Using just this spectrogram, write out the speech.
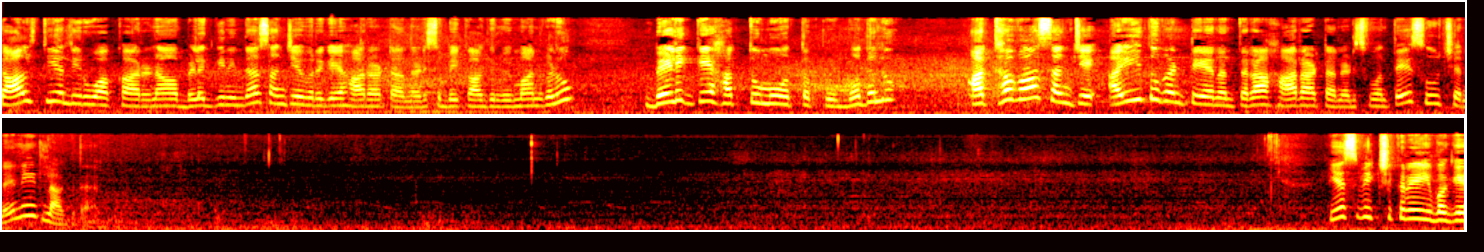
ಚಾಲ್ತಿಯಲ್ಲಿರುವ ಕಾರಣ ಬೆಳಗ್ಗಿನಿಂದ ಸಂಜೆಯವರೆಗೆ ಹಾರಾಟ ನಡೆಸಬೇಕಾಗಿರುವ ವಿಮಾನಗಳು ಬೆಳಿಗ್ಗೆ ಹತ್ತು ಮೂವತ್ತಕ್ಕೂ ಮೊದಲು ಅಥವಾ ಸಂಜೆ ಐದು ಗಂಟೆಯ ನಂತರ ಹಾರಾಟ ನಡೆಸುವಂತೆ ಸೂಚನೆ ನೀಡಲಾಗಿದೆ. ಎಸ್ ವೀಕ್ಷಕರೇ, ಈ ಬಗ್ಗೆ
